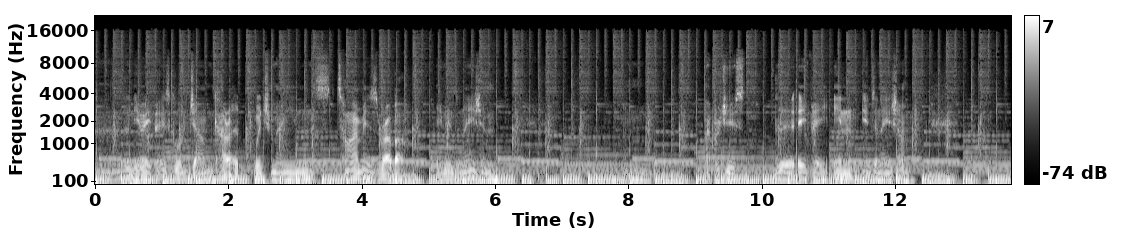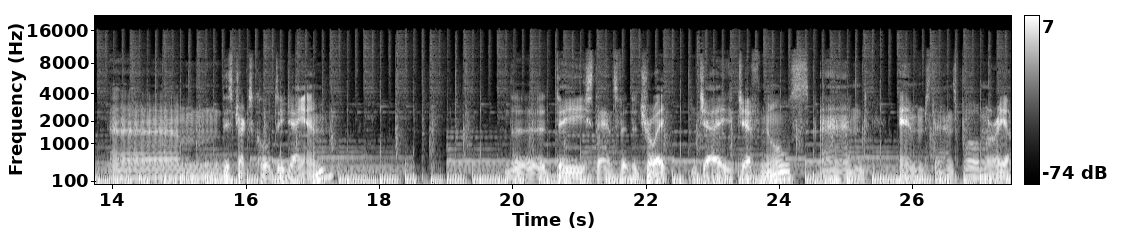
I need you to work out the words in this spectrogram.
Uh, the new EP is called Jam Karet, which means time is rubber in Indonesian. Um, I produced the EP in Indonesia. Um, this track's called DJM. The D stands for Detroit, J Jeff Mills, and M stands for Maria,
